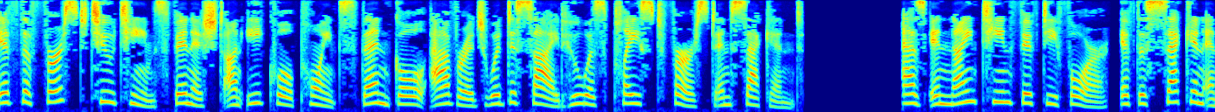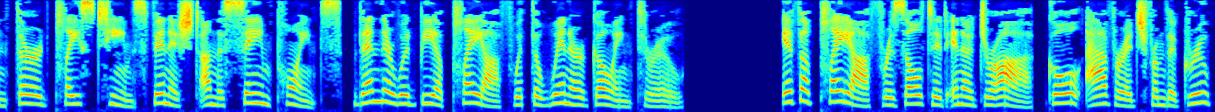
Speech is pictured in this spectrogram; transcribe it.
If the first two teams finished on equal points then goal average would decide who was placed first and second. As in 1954, if the second and third placed teams finished on the same points, then there would be a playoff with the winner going through. If a playoff resulted in a draw, goal average from the group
